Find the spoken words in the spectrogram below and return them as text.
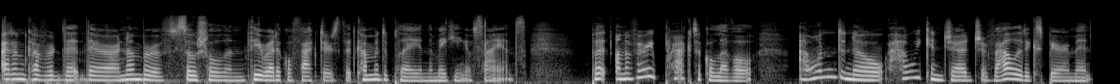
I'd uncovered that there are a number of social and theoretical factors that come into play in the making of science. But on a very practical level, I wanted to know how we can judge a valid experiment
